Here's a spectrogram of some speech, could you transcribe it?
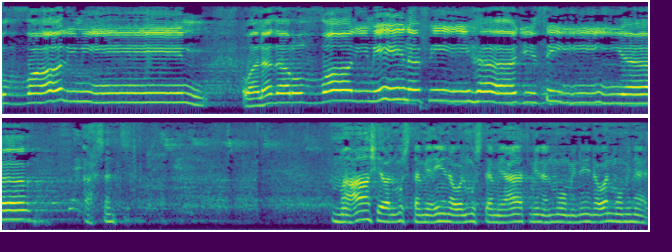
الظالمين ونذر الظالمين فيها جثيا. أحسنت. معاشر المستمعين والمستمعات من المؤمنين والمؤمنات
